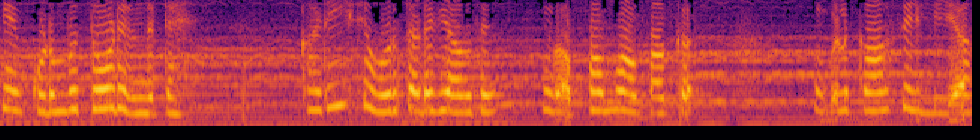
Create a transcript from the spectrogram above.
என் குடும்பத்தோடு இருந்துட்டேன். கடைசி ஒரு தடவையாவது உங்க அப்பா அம்மாவை பார்க்க உங்களுக்கு ஆசை இல்லையா?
